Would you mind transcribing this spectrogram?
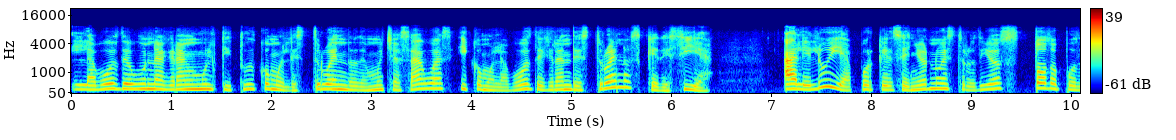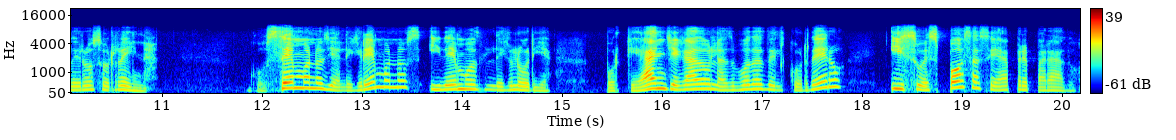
la voz de una gran multitud como el estruendo de muchas aguas y como la voz de grandes truenos que decía, Aleluya, porque el Señor nuestro Dios Todopoderoso reina. Gocémonos y alegrémonos y démosle gloria, porque han llegado las bodas del Cordero y su esposa se ha preparado.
